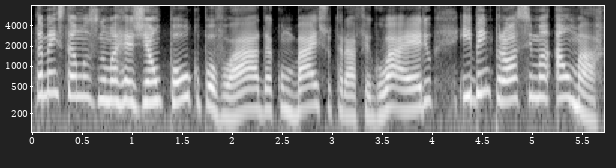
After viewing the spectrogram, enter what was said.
Também estamos numa região pouco povoada, com baixo tráfego aéreo e bem próxima ao mar.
